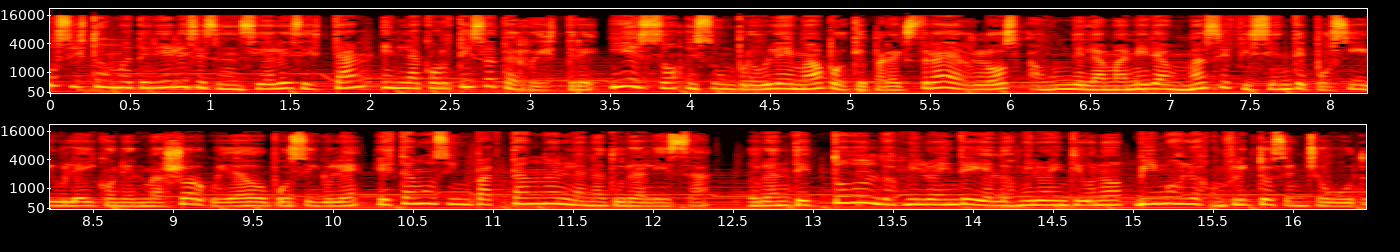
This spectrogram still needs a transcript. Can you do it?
Todos estos materiales esenciales están en la corteza terrestre y eso es un problema porque para extraerlos, aún de la manera más eficiente posible y con el mayor cuidado posible, estamos impactando en la naturaleza. Durante todo el 2020 y el 2021 vimos los conflictos en Chubut,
